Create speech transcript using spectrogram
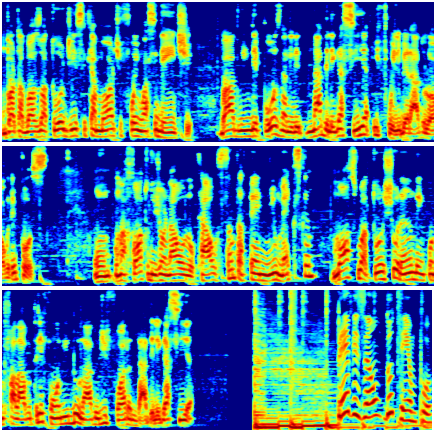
Um porta-voz do ator disse que a morte foi um acidente. Baldwin depôs na, na delegacia e foi liberado logo depois. Um, uma foto do jornal local Santa Fe New Mexican mostra o ator chorando enquanto falava o telefone do lado de fora da delegacia. Previsão do tempo.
